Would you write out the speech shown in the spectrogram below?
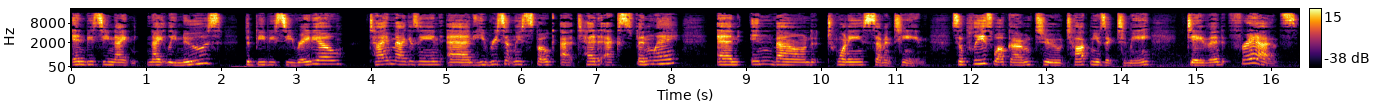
NBC Night- Nightly News, the BBC Radio, Time Magazine, and he recently spoke at TEDx Fenway and Inbound 2017. So please welcome to Talk Music to Me, David France.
